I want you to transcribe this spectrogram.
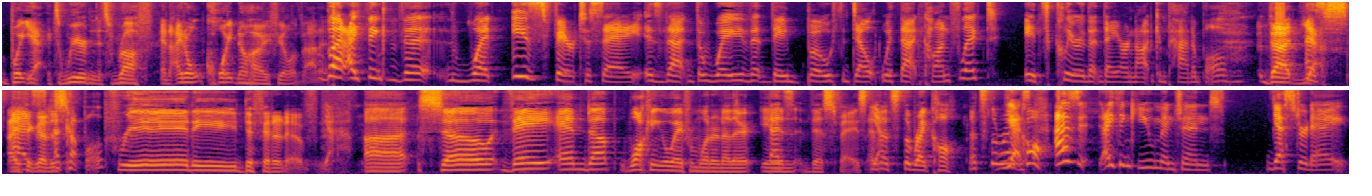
but yeah, it's weird and it's rough and I don't quite know how I feel about it. But I think the what is fair to say is that the way that they both dealt with that conflict, it's clear that they are not compatible. that yes, I think that is a couple. pretty definitive. Yeah. Uh so they end up walking away from one another in That's- this phase. And yeah. that's the right call. That's the right yes, call. as I think you mentioned yesterday,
